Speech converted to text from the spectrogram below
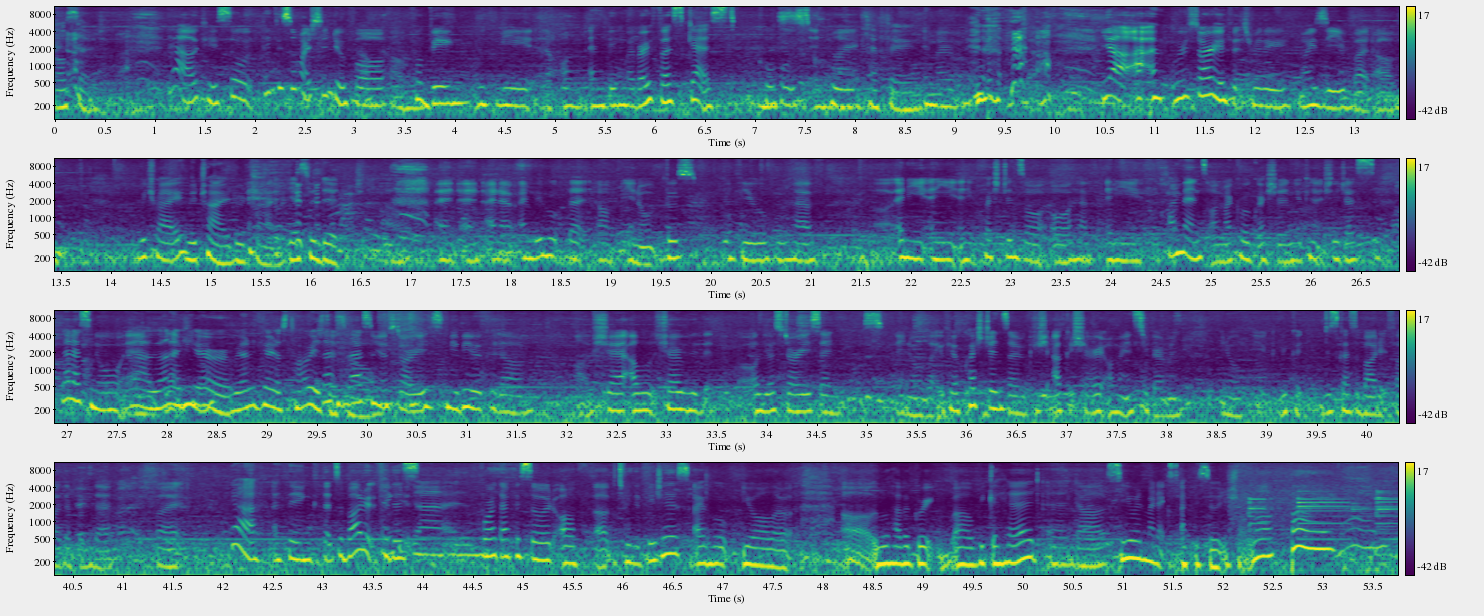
Well said. yeah okay so thank you so much Sindhu for Welcome. for being with me uh, on and being my very first guest co-host in cool my cafe. in my room. yeah I, I'm, we're sorry if it's really noisy but um, we try We tried. We tried. Yes, we did. and and and, I, and we hope that um, you know those of you who have uh, any any any questions or, or have any comments on microaggression, you can actually just let us know Yeah, and we wanna hear. know. We want to hear the stories. Let, let us know your stories. Maybe we could um, uh, share. I will share with it all your stories and you know like if you have questions, I could, sh- I could share it on my Instagram and you know you, we could discuss about it further from there. But yeah, I think that's about it for Thank this fourth episode of uh, Between the Pages. I hope you all are, uh, will have a great uh, week ahead and uh, see you in my next episode, inshallah. Bye. Bye.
